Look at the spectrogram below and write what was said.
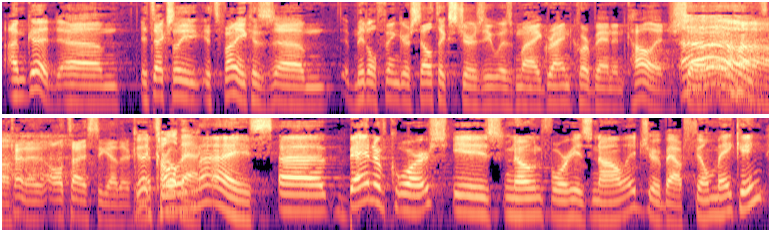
I'm good. Um, it's actually it's funny because um, middle finger Celtics jersey was my grindcore band in college, so Oh. it kind of all ties together. Good That's really nice. Uh, ben, of course, is known for his knowledge about filmmaking,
